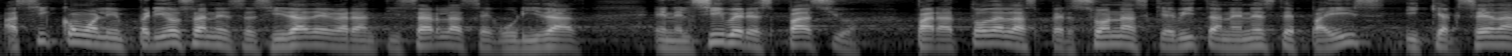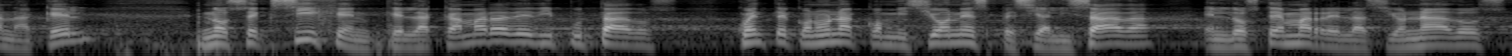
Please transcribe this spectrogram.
así como la imperiosa necesidad de garantizar la seguridad en el ciberespacio para todas las personas que habitan en este país y que accedan a aquel, nos exigen que la Cámara de Diputados cuente con una comisión especializada en los temas relacionados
